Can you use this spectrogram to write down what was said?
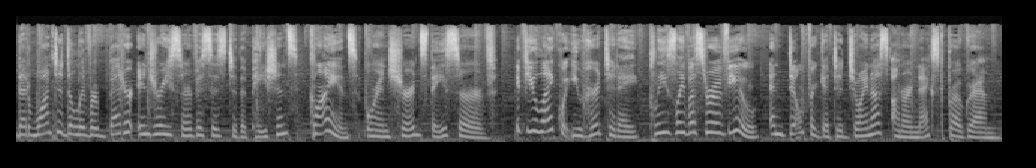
that want to deliver better injury services to the patients, clients, or insureds they serve. If you like what you heard today, please leave us a review and don't forget to join us on our next program.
